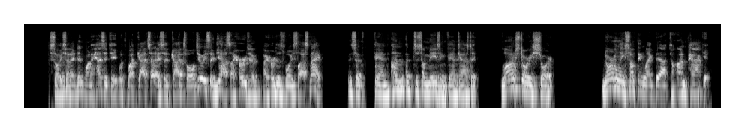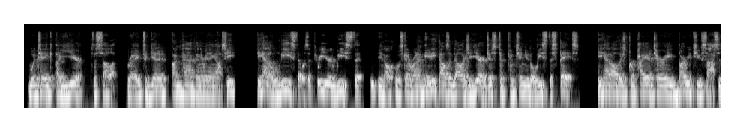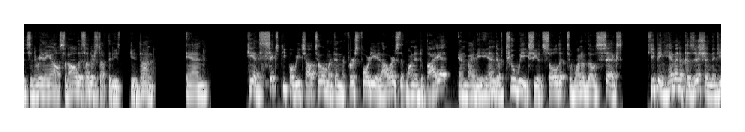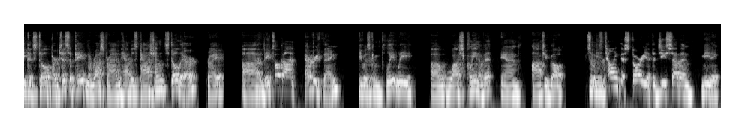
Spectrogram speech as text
So he said, I didn't want to hesitate with what God said. I said, God told you? He said, Yes, I heard him. I heard his voice last night. I said, Fan, un- uh, just amazing, fantastic. Long story short, normally something like that to unpack it would take a year to sell it, right? To get it unpacked and everything else. He he had a lease that was a three-year lease that you know was going to run him eighty thousand dollars a year just to continue to lease the space he had all these proprietary barbecue sauces and everything else and all this other stuff that he had done. And he had six people reach out to him within the first 48 hours that wanted to buy it. And by the end of two weeks, he had sold it to one of those six, keeping him in a position that he could still participate in the restaurant and have his passion still there, right? Uh, they took on everything. He was completely uh, washed clean of it, and off you go. So he's telling this story at the G7 meeting,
